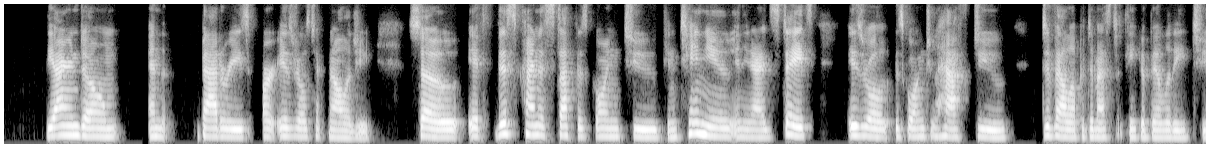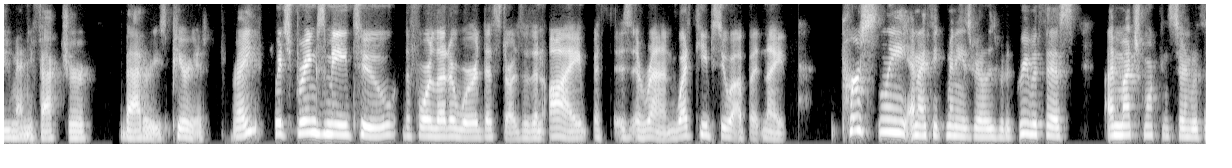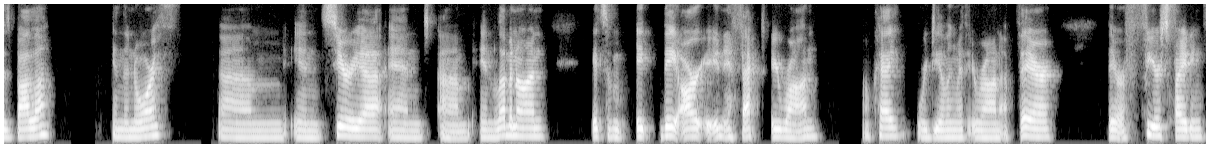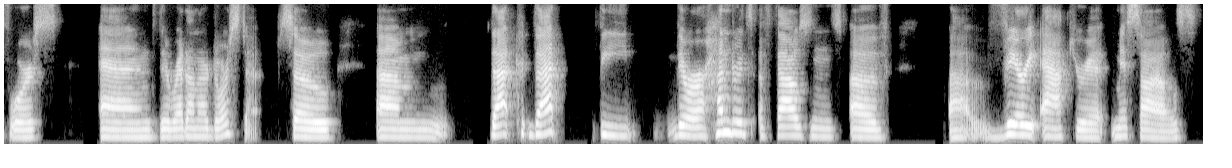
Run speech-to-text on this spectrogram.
The Iron Dome and batteries are Israel's technology. So if this kind of stuff is going to continue in the United States, Israel is going to have to develop a domestic capability to manufacture batteries, period. Right. Which brings me to the four letter word that starts with an I is Iran. What keeps you up at night? Personally, and I think many Israelis would agree with this, I'm much more concerned with Hezbollah in the north, um, in Syria, and um, in Lebanon. It's it, they are in effect Iran. Okay, we're dealing with Iran up there. They're a fierce fighting force, and they're right on our doorstep. So um, that that the there are hundreds of thousands of uh, very accurate missiles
